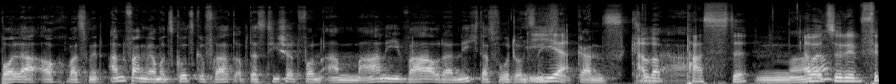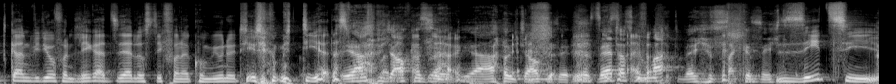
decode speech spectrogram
Boller auch was mit anfangen. Wir haben uns kurz gefragt, ob das T-Shirt von Armani war oder nicht. Das wurde uns nicht Ja, so ganz klar. Aber passte. Aber zu dem Fitgun-Video von Legert sehr lustig von der Community mit dir. Das ja, ich auch sagen. Ja, habe ich auch gesehen. Das Wer hat das gemacht? Welches Sackgesicht? Sezi,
